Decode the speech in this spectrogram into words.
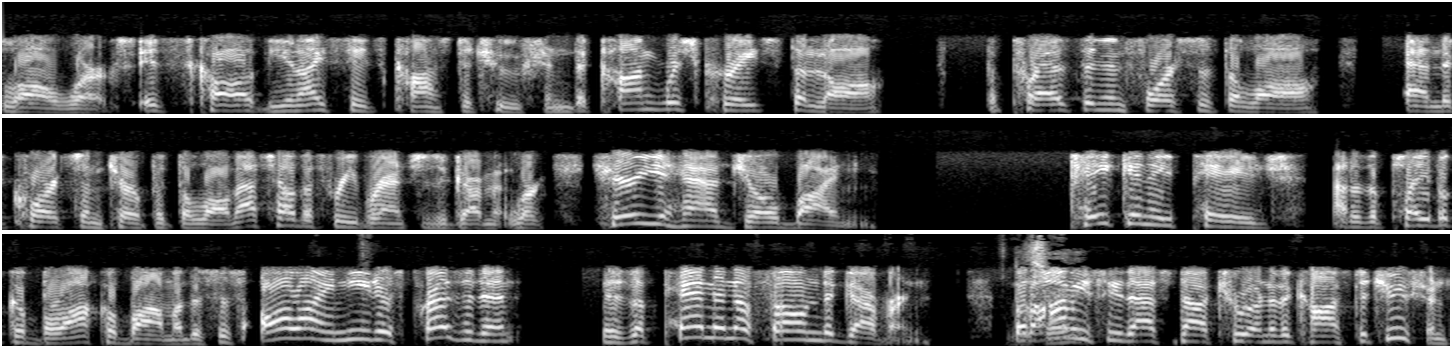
law works. It's called the United States Constitution. The Congress creates the law, the president enforces the law, and the courts interpret the law. That's how the three branches of government work. Here you have Joe Biden taking a page out of the playbook of Barack Obama that says, All I need as president is a pen and a phone to govern. But that's obviously, right. that's not true under the Constitution.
